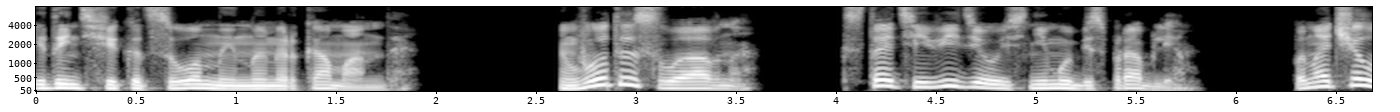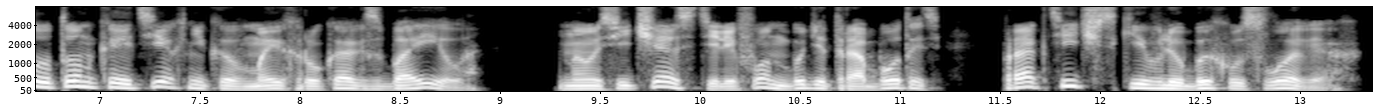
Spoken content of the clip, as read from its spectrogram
идентификационный номер команды. Вот и славно. Кстати, видео сниму без проблем. Поначалу тонкая техника в моих руках сбоила, но сейчас телефон будет работать практически в любых условиях.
